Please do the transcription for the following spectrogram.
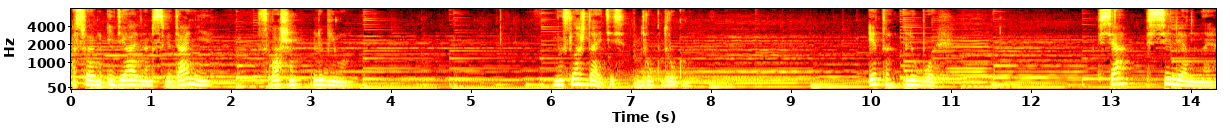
о своем идеальном свидании с вашим любимым. Наслаждайтесь друг другом. Это любовь. Вся Вселенная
